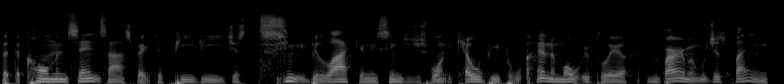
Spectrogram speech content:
but the common sense aspect of PV just seemed to be lacking. He seemed to just want to kill people in a multiplayer environment, which is fine.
